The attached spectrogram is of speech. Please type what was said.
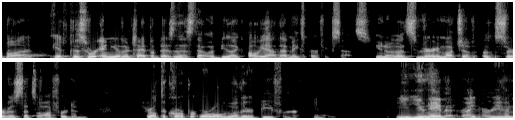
but if this were any other type of business, that would be like, oh yeah, that makes perfect sense. You know, that's very much a, a service that's offered and throughout the corporate world, whether it be for you know, you, you, name it, right, or even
